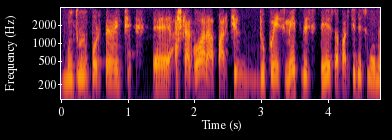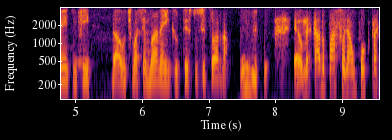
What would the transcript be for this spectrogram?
muito importante. acho que agora, a partir do conhecimento desse texto, a partir desse momento, enfim, da última semana em que o texto se torna público, é, o mercado passa a olhar um pouco para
